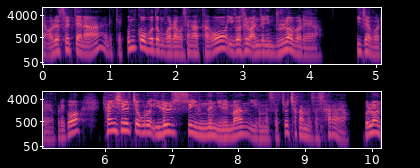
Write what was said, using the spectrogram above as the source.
어렸을 때나 이렇게 꿈꿔보던 거라고 생각하고 이것을 완전히 눌러버려요. 잊어버려요. 그리고 현실적으로 이룰 수 있는 일만 이루면서 쫓아가면서 살아요. 물론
